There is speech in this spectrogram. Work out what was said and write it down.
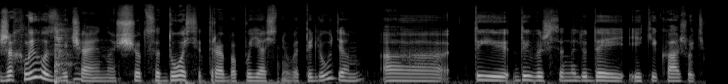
Жахливо, звичайно, що це досі треба пояснювати людям. Ти дивишся на людей, які кажуть:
